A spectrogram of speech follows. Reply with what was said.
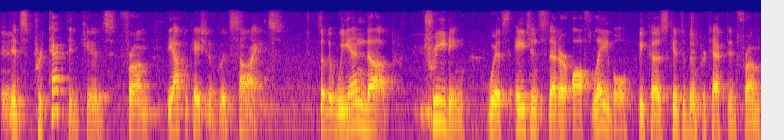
it's protected kids from the application of good science so that we end up treating with agents that are off label because kids have been protected from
